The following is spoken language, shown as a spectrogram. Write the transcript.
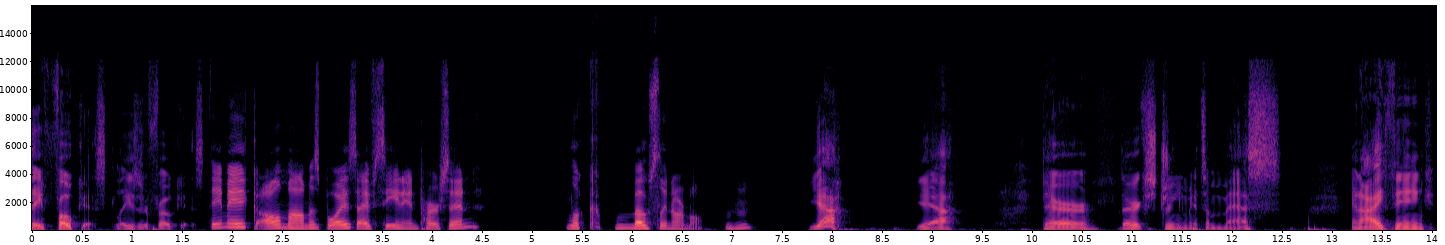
they focused, laser focused. they make all mama's boys I've seen in person look mostly normal. Mm-hmm. Yeah, yeah. They're they're extreme. It's a mess, and I think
